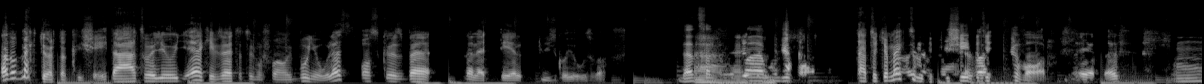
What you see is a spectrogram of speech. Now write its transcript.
Hát ott megtört a klisé, tehát hogy úgy elképzelheted, hogy most valami bunyó lesz, az közben le lettél tűzgolyózva. De hát szerintem már mondjuk... Tehát, hogyha megtudod egy klisét, az egy csavar. Érted? Mm,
